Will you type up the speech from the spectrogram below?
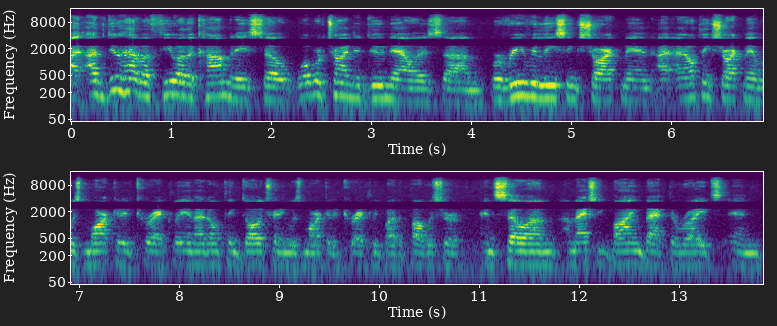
I, I do have a few other comedies. So what we're trying to do now is um, we're re-releasing Sharkman. I, I don't think Sharkman was marketed correctly, and I don't think Dog Training was marketed correctly by the publisher. And so um, I'm actually buying back the rights and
